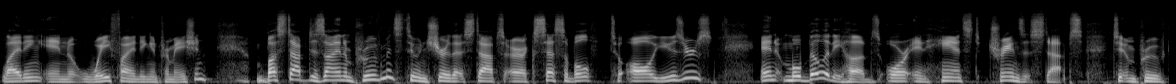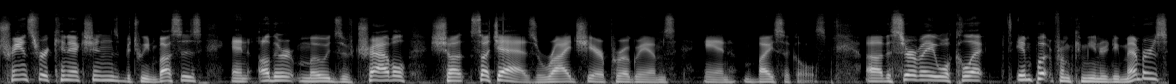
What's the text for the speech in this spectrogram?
lighting, and wayfinding information, bus stop design improvements to ensure that stops are accessible to all users, and mobility hubs or enhanced transit stops to improve transfer connections between buses and other modes of travel, sh- such as rideshare programs and bicycles. Uh, the survey will collect input from community members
